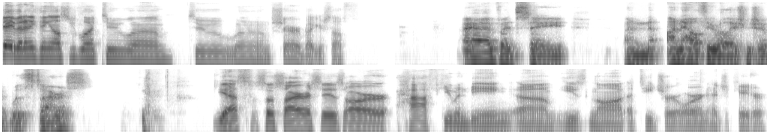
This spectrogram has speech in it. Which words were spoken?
David, anything else you'd like to um, to um, share about yourself? I have, I'd say, an unhealthy relationship with Cyrus. Yes. So Cyrus is our half human being. Um, he's not a teacher or an educator.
